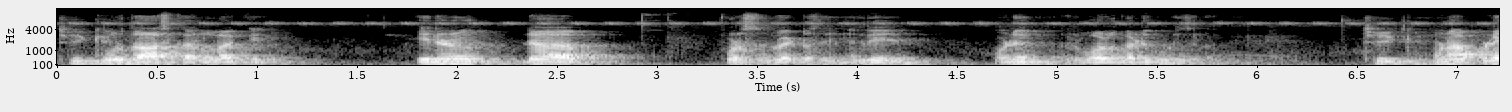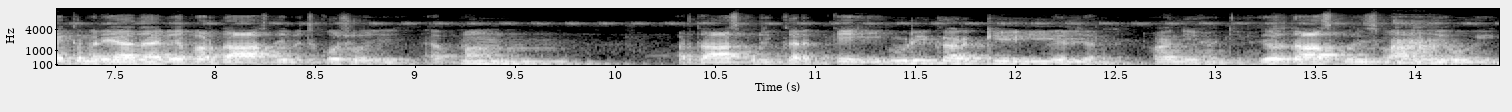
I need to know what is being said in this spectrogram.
ਠੀਕ ਉਹ ਹੈ। ਅਰਦਾਸ ਕਰਨ ਲੱਗੇ ਇਹਨਾਂ ਨੂੰ ਜਿਹੜਾ ਪੁਲਿਸ ਇੰਸਪੈਕਟਰ ਸੀ ਅੰਗਰੇਜ਼ ਉਹਨੇ ਰਿਵਾਲਵਰ ਕੱਢ ਕੇ ਗੋਲੀ ਚਲਾ ਦਿੱਤੀ। ਠੀਕ ਹੈ। ਹੁਣ ਆਪਣੇ ਇੱਕ ਮਰਿਆਦਾ ਵੀ ਆਪਾਂ ਅਰਦਾਸ ਦੇ ਵਿੱਚ ਕੁਝ ਹੋ ਜੇ ਆਪਾਂ ਹਮ, ਅਰਦਾਸ ਪੂਰੀ ਕਰਕੇ ਹੀ ਪੂਰੀ ਕਰਕੇ ਹੀ ਫਿਰ ਜਾਂਦੇ। ਹਾਂਜੀ ਹਾਂਜੀ। ਜਦੋਂ ਅਰਦਾਸ ਪੂਰੀ ਸਮਾਪਤੀ ਹੋ ਗਈ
